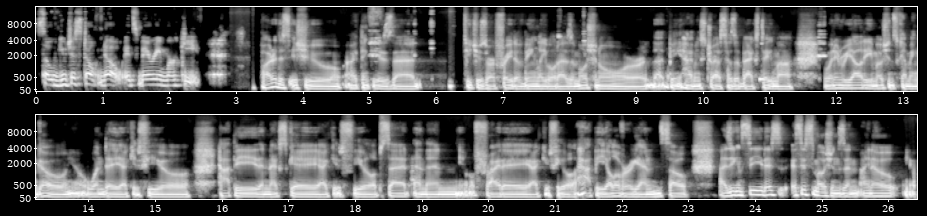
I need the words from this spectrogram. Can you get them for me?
So you just don't know. It's very murky. Part of this issue, I think, is that teachers are afraid of being labeled as emotional or that being having stress has a back stigma. When in reality emotions come and go. You know one day i could feel happy the next day i could feel upset and then you know friday i could feel happy all over again. So as you can see there's it's just emotions and i know you know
